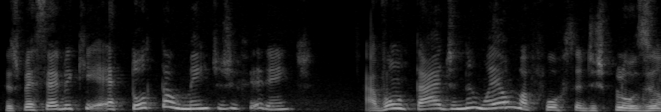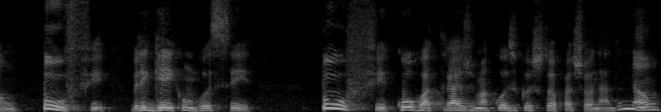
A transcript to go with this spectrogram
Vocês percebem que é totalmente diferente. A vontade não é uma força de explosão. Puf, briguei com você. Puf, corro atrás de uma coisa que eu estou apaixonado. Não.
